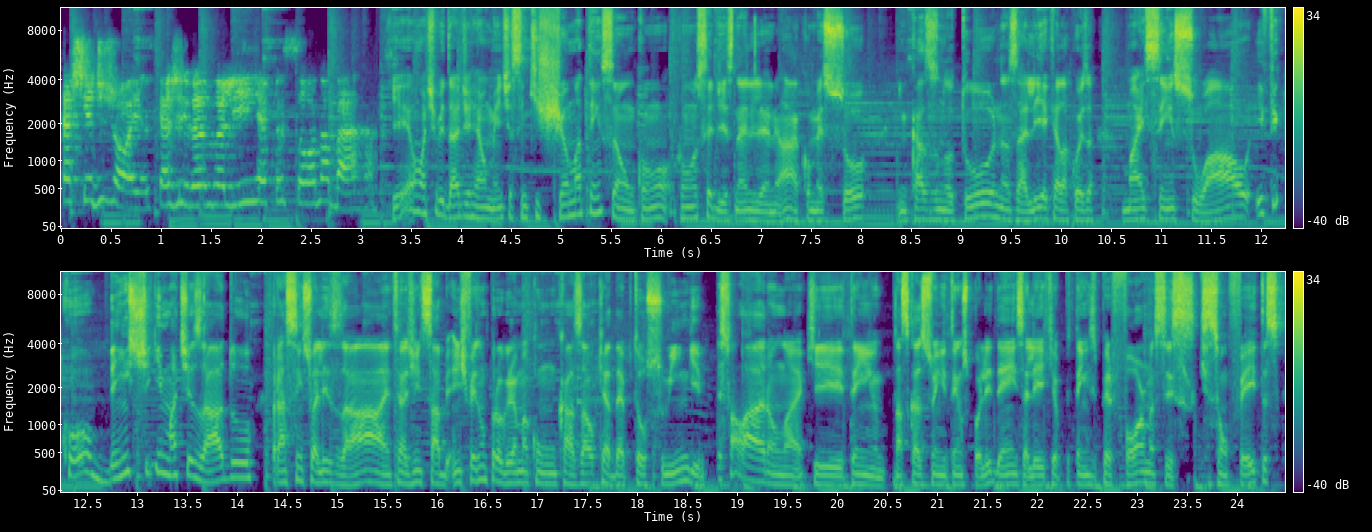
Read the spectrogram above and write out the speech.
caixinha de joias, fica girando ali e a pessoa na barra. Que é uma atividade realmente assim que chama atenção, como, como você disse, né, Liliane? Ah, começou em casas noturnas ali, aquela coisa mais sensual e ficou bem estigmatizado pra sensualizar. Então a gente sabe, a gente fez um programa com um casal que adepta ao swing. Eles falaram lá que tem nas casas swing tem os polidenses ali, que tem performances que são feitas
